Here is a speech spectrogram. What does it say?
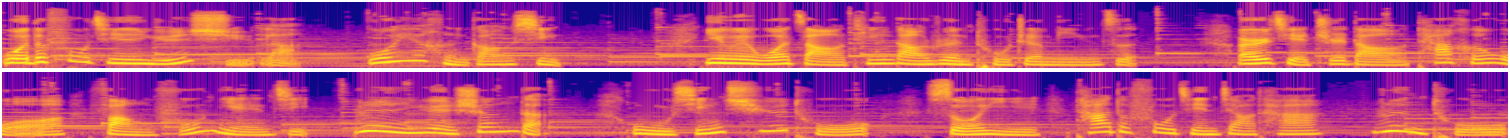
我的父亲允许了，我也很高兴。因为我早听到闰土这名字，而且知道他和我仿佛年纪，闰月生的，五行缺土，所以他的父亲叫他闰土。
